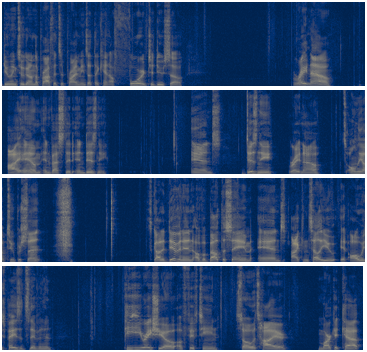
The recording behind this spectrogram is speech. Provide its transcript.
doing too good on the profits. It probably means that they can't afford to do so. Right now, I am invested in Disney. And Disney right now, it's only up 2%. It's got a dividend of about the same, and I can tell you it always pays its dividend. PE ratio of 15, so it's higher. Market cap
